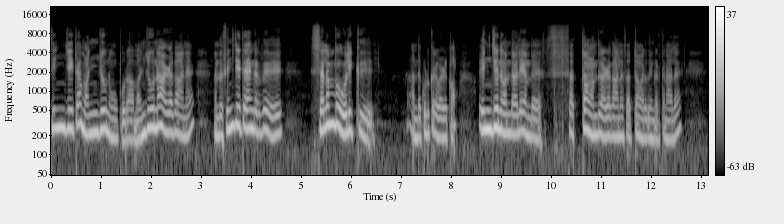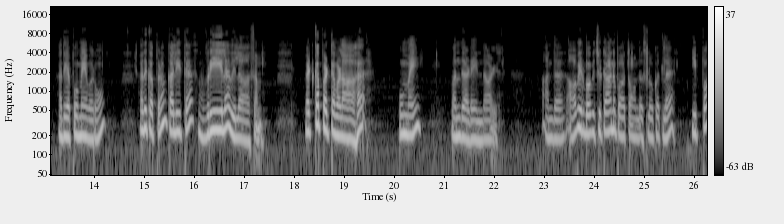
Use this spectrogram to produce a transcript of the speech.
சிஞ்சித மஞ்சு நூபுரா. மஞ்சுனா அழகான அந்த சிஞ்சிதங்கிறது சிலம்பு ஒலிக்கு அந்த கொடுக்குற வழக்கம். இஞ்சுன்னு வந்தாலே அந்த சத்தம் வந்து அழகான சத்தம் வருதுங்கிறதுனால அது எப்போவுமே வரும். அதுக்கப்புறம் கலித்த விரீல விலாசம். வெட்கப்பட்டவளாக உம்மை வந்து அடைந்தாள். அந்த ஆவிர் பவிச்சுட்டான்னு பார்த்தோம் அந்த ஸ்லோகத்தில். இப்போ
